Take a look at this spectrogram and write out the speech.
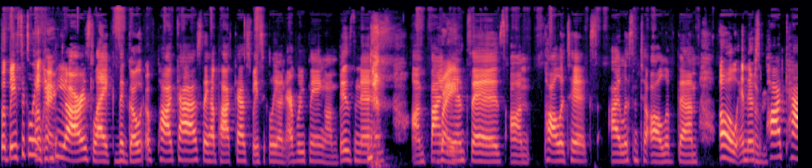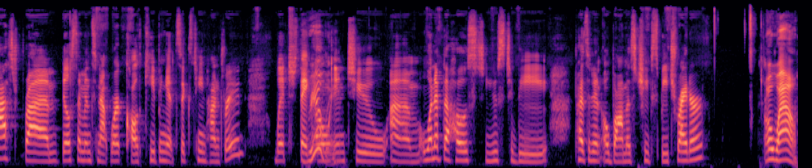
but basically okay. NPR is like the goat of podcasts. They have podcasts basically on everything, on business, on finances, right. on politics. I listen to all of them. Oh, and there's okay. a podcast from Bill Simmons Network called Keeping It 1600, which they really? go into. Um, one of the hosts used to be President Obama's chief speechwriter. Oh wow!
